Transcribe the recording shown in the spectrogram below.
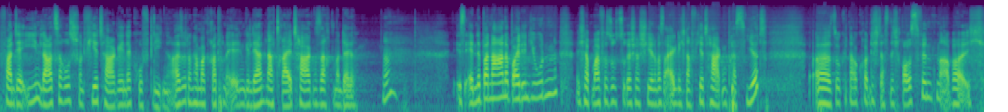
fand er ihn, Lazarus, schon vier Tage in der Gruft liegen. Also dann haben wir gerade von Ellen gelernt, nach drei Tagen sagt man, der ne, ist Ende Banane bei den Juden. Ich habe mal versucht zu recherchieren, was eigentlich nach vier Tagen passiert. Äh, so genau konnte ich das nicht rausfinden, aber ich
